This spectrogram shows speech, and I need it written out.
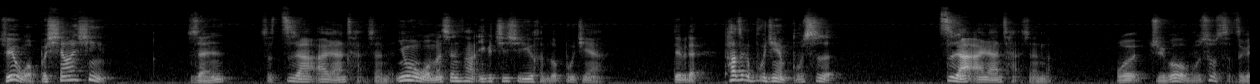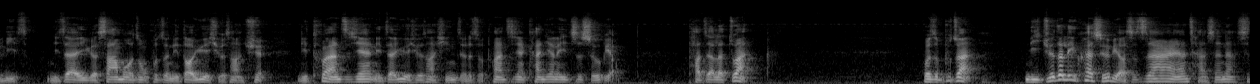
所以我不相信人是自然而然产生的，因为我们身上一个机器有很多部件，对不对？它这个部件不是自然而然产生的。我举过无数次这个例子：你在一个沙漠中，或者你到月球上去。你突然之间，你在月球上行走的时候，突然之间看见了一只手表，它在那转，或者不转，你觉得那块手表是自然而然产生的？是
